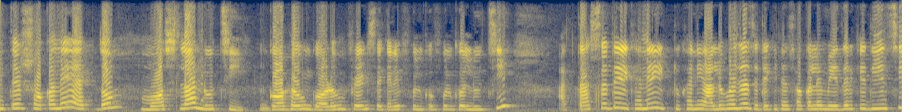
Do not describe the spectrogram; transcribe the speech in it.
শীতের সকালে একদম মশলা লুচি। গরম গরম ফ্রেন্ডস এখানে ফুলকো ফুলকো লুচি। আর তার সাথে এখানে একটুখানি আলু ভাজা যেটা কিনা সকালে মেয়েদেরকে দিয়েছি।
